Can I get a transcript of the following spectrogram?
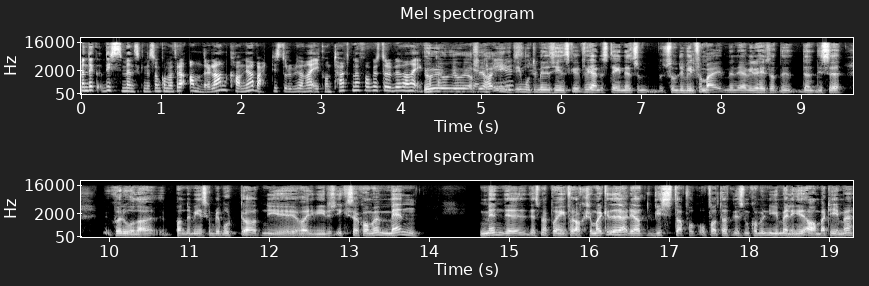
Men det, disse menneskene som kommer fra andre land, kan jo ha vært i Storbritannia i kontakt med folk i Storbritannia. i kontakt jo, jo, jo, altså, Jeg har ingenting imot det medisinske, for gjerne steng ned som, som, de vil for meg, men jeg vil jo helst at den, disse koronapandemien skal bli borte, og at nye virus ikke skal komme. Men men det, det, som er poenget for aksjemarkedet, er at hvis da folk oppfatter at det liksom kommer nye meldinger annenhver time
